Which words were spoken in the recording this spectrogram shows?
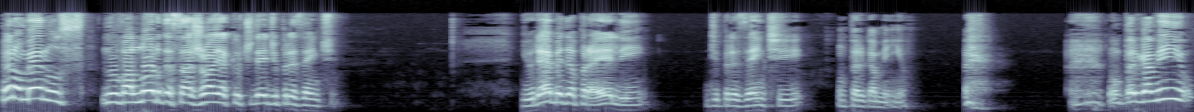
pelo menos no valor dessa joia que eu te dei de presente. E o Rebbe deu para ele de presente um pergaminho. um pergaminho.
